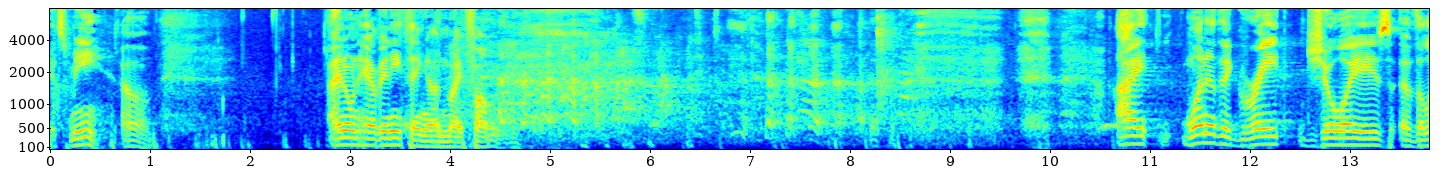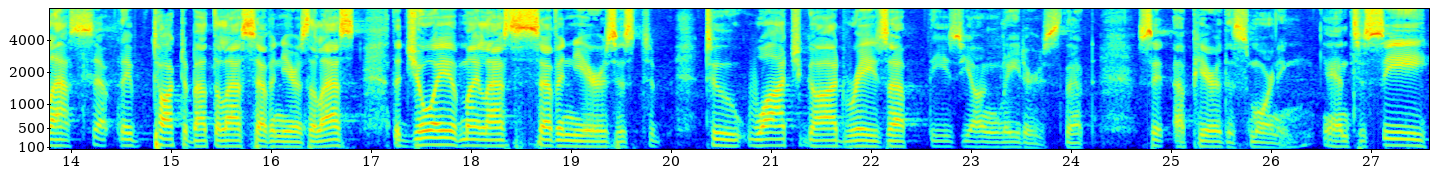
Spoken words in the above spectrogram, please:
It's me. Oh. I don't have anything on my phone. I one of the great joys of the last se- they've talked about the last 7 years. The last the joy of my last 7 years is to to watch God raise up these young leaders that sit up here this morning and to see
